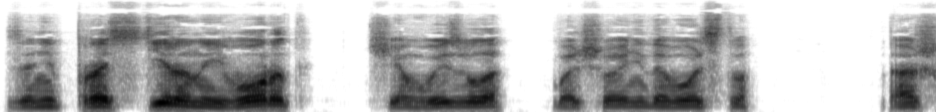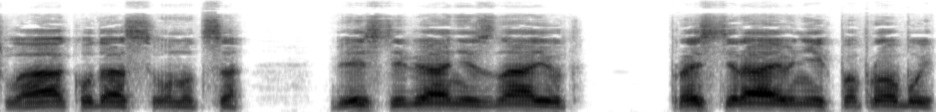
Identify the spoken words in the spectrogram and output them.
за непростиранный ворот, чем вызвала большое недовольство. Нашла, куда сунуться. Без тебя не знают. Простирай у них, попробуй.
